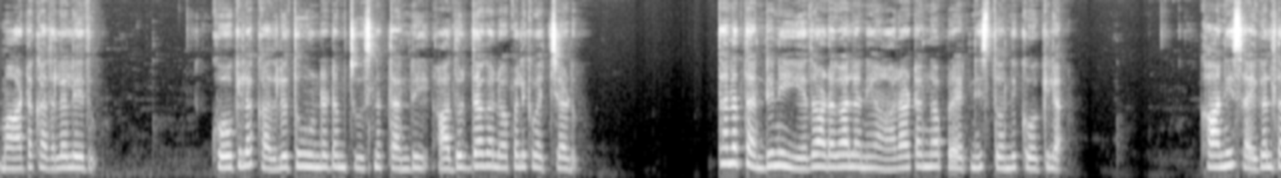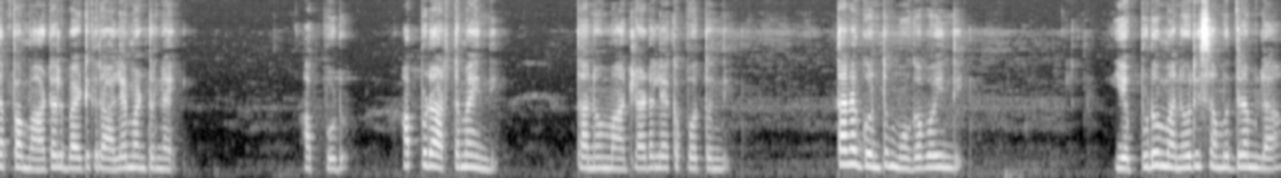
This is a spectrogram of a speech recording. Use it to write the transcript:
మాట కదలలేదు. కోకిల కదులుతూ ఉండటం చూసిన తండ్రి ఆదుర్దాగా లోపలికి వచ్చాడు. తన తండ్రిని ఏదో అడగాలని ఆరాటంగా ప్రయత్నిస్తోంది కోకిల. కానీ సైగలు తప్ప మాటలు బయటికి రాలేమంటున్నాయి. అప్పుడు అప్పుడు అర్థమైంది. తను మాట్లాడలేకపోతుంది. తన గొంతు మూగబోయింది. ఎప్పుడూ మనూరి సముద్రంలా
